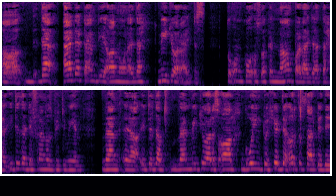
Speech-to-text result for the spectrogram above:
at that time they are known as the meteorites तो उनको उस वक्त नाम पढ़ा जाता है। It is a difference between when uh, it is the when meteors are going to hit the earth's surface they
